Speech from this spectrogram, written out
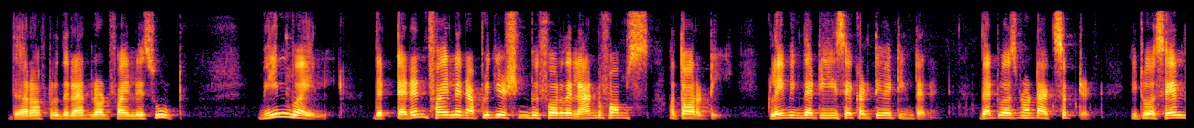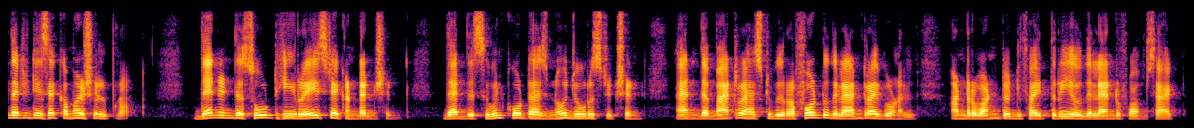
Thereafter, the landlord filed a suit. Meanwhile, the tenant filed an application before the land reforms authority claiming that he is a cultivating tenant. That was not accepted. It was held that it is a commercial plot. Then in the suit he raised a contention that the civil court has no jurisdiction and the matter has to be referred to the land tribunal under 125.3 of the Land Reforms Act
